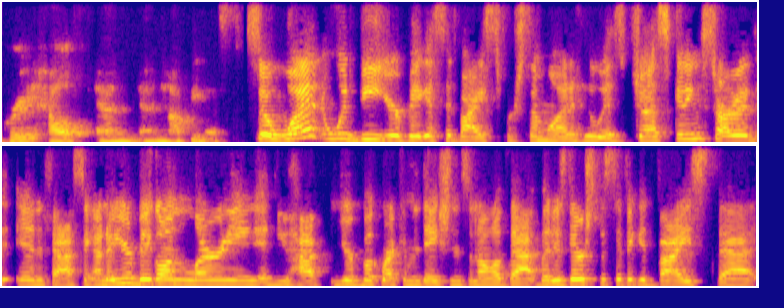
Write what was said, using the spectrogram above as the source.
great health and, and happiness. So, what would be your biggest advice for someone who is just getting started in fasting? I know you're big on learning and you have your book recommendations and all of that, but is there specific advice that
